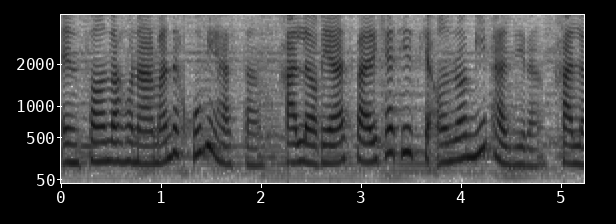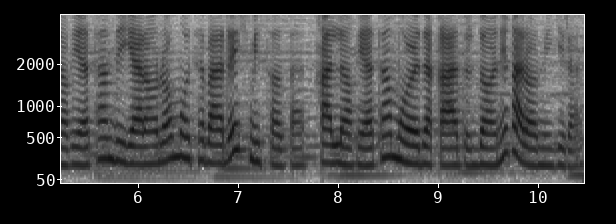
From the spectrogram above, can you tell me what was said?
انسان و هنرمند خوبی هستم. خلاقیت برکتی است که آن را میپذیرم. خلاقیتم دیگران را متبرک می سازد. خلاقیتم مورد قدردانی قرار می گیرد.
